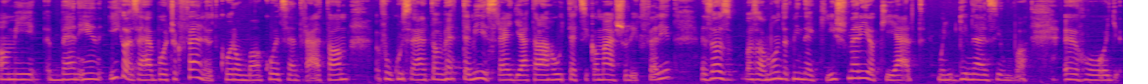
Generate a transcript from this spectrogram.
amiben én igazából csak felnőtt koromban koncentráltam, fokuszáltam, vettem észre egyáltalán, ha úgy tetszik a második felét. Ez az, az a mondat, mindenki ismeri, aki járt mondjuk gimnáziumba, hogy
